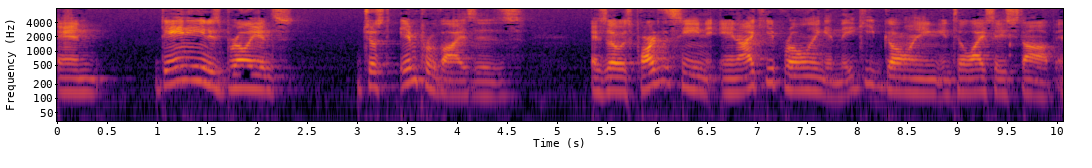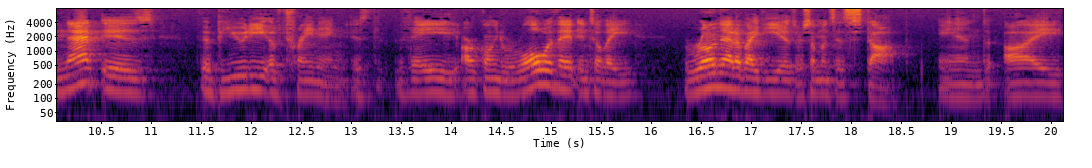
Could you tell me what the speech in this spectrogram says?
And danny in his brilliance just improvises as though it's part of the scene, and I keep rolling and they keep going until I say stop. And that is the beauty of training: is they are going to roll with it until they run out of ideas or someone says stop. And I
